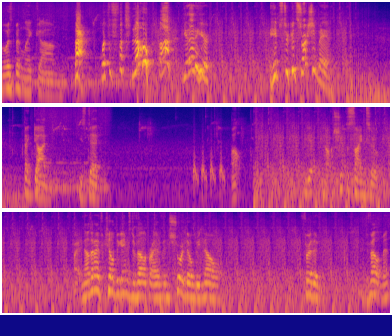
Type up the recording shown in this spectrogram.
always been like um, ah, what the fuck? No! Ah, get out of here! Hipster construction man. Thank God. He's dead. Well. Yeah, no, shoot the sign too. Alright, now that I've killed the game's developer, I have ensured there will be no further development.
